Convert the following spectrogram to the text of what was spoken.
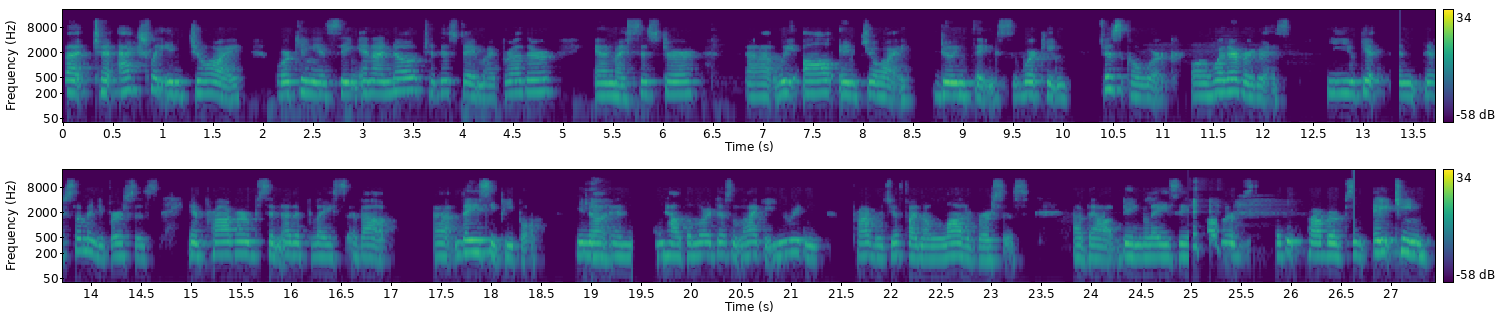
but to actually enjoy working and seeing. And I know to this day, my brother and my sister, uh, we all enjoy doing things, working physical work or whatever it is. You get, and there's so many verses in Proverbs and other place about uh, lazy people, you know, yeah. and, and how the Lord doesn't like it. You read in Proverbs, you'll find a lot of verses about being lazy. Proverbs, I think Proverbs 18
